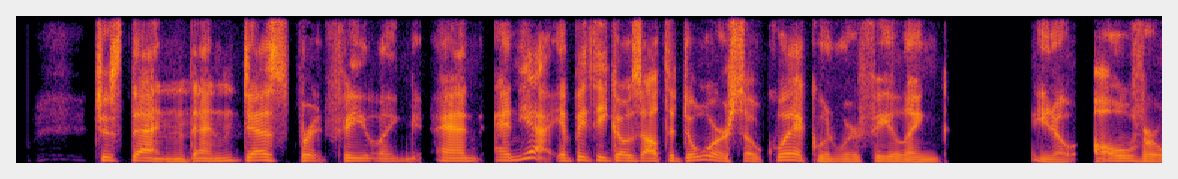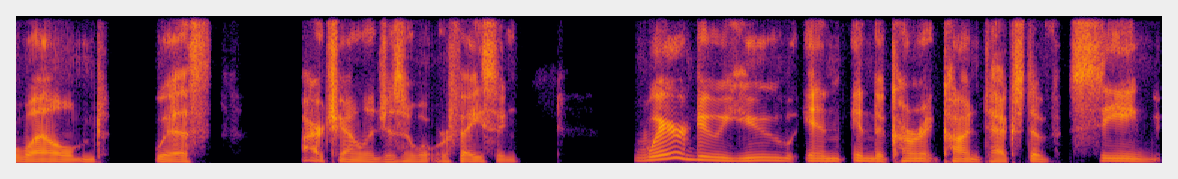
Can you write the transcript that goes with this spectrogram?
Just that mm-hmm. that desperate feeling. And and yeah, empathy goes out the door so quick when we're feeling, you know, overwhelmed with our challenges and what we're facing. Where do you in in the current context of seeing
